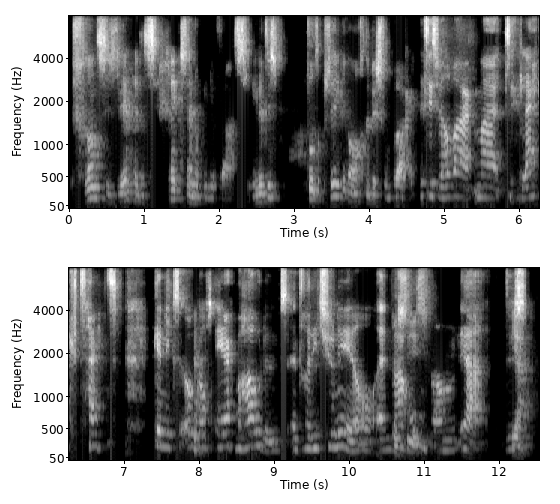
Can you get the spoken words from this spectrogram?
Fransen zeggen dat ze gek zijn op innovatie. En dat is tot op zekere hoogte best wel waar. Het is wel waar, maar tegelijkertijd ken ik ze ook als erg behoudend en traditioneel. En waarom dan? Ja, dus ja.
